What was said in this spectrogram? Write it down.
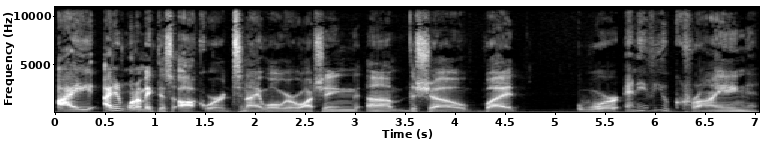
I I didn't want to make this awkward tonight while we were watching um, the show, but were any of you crying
